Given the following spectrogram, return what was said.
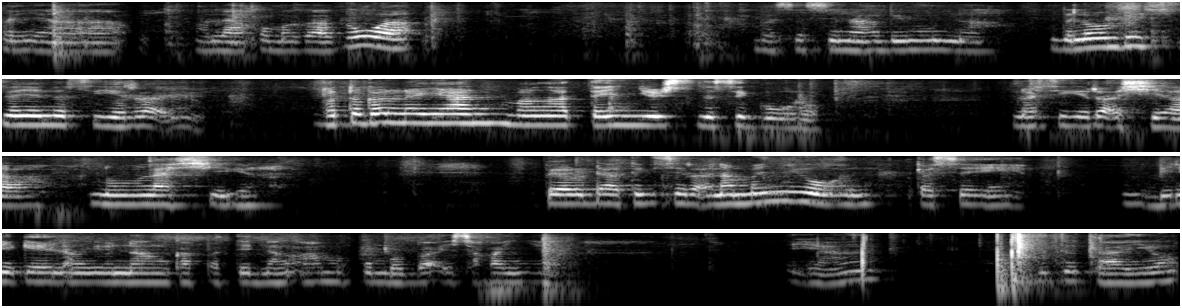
Kaya wala akong magagawa. Basta sinabi mo na. Dalawang beses na yan nasira eh. Matagal na yan, mga 10 years na siguro. Nasira siya nung last year. Pero dating sira naman yun kasi binigay lang yun ng kapatid ng amo kong babae sa kanya. Ayan. Dito tayo.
